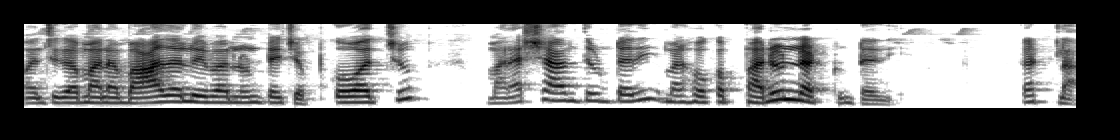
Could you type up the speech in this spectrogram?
మంచిగా మన బాధలు ఏమైనా ఉంటే చెప్పుకోవచ్చు. మనశ్శాంతి ఉంటుంది మనకు ఒక పని ఉన్నట్టు ఉంటుంది. అట్లా.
